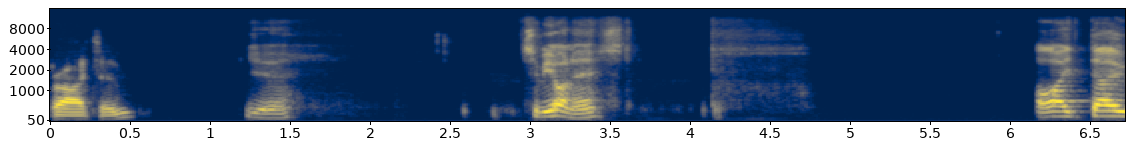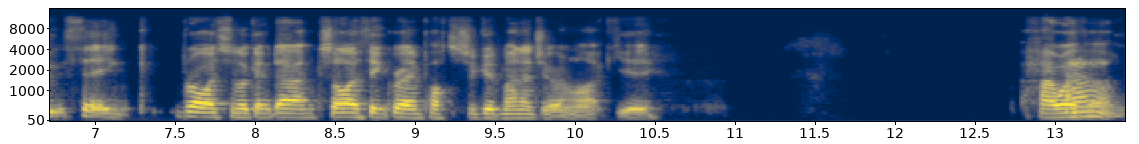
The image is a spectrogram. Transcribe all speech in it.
Brighton. Yeah. To be honest, I don't think Brighton will go down because I think Graham Potter's a good manager, unlike you. However,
